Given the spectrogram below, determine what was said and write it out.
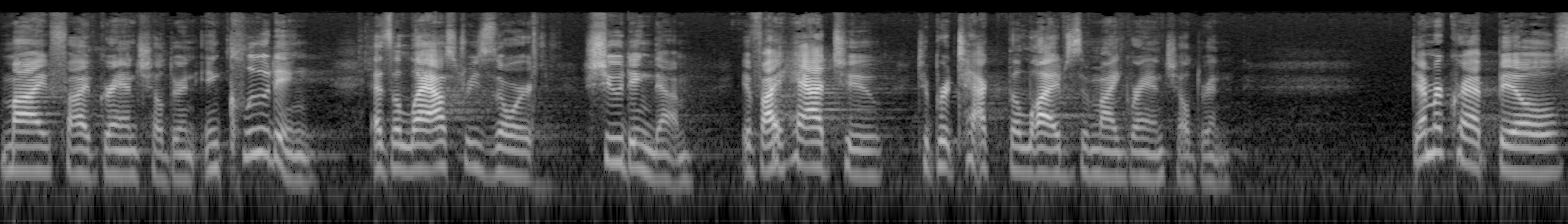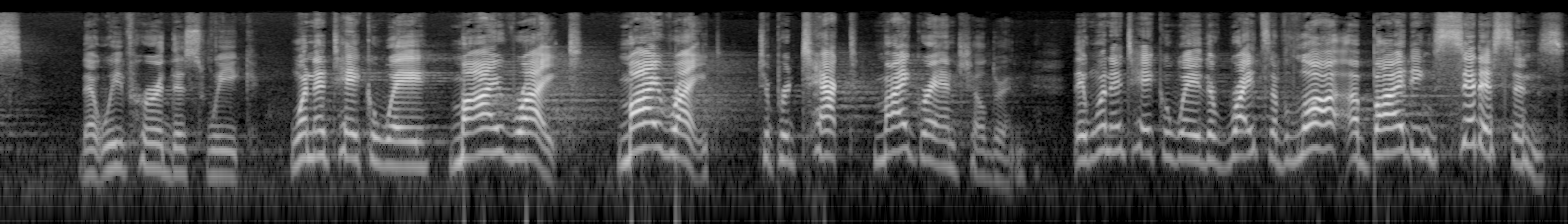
my five grandchildren, including, as a last resort, shooting them if I had to, to protect the lives of my grandchildren. Democrat bills that we've heard this week want to take away my right, my right to protect my grandchildren. They want to take away the rights of law abiding citizens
